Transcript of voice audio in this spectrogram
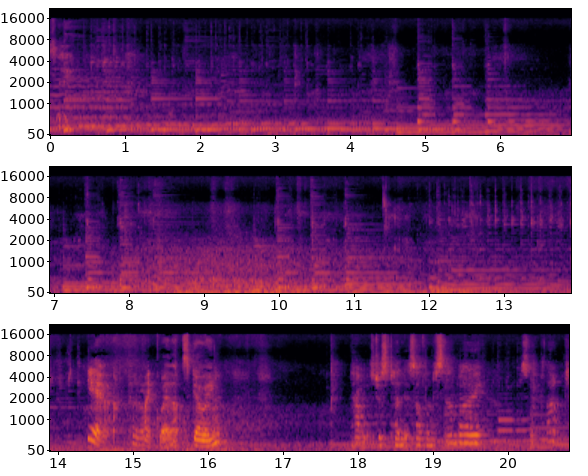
So going. Tablet's just turned itself onto standby. Stop that.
